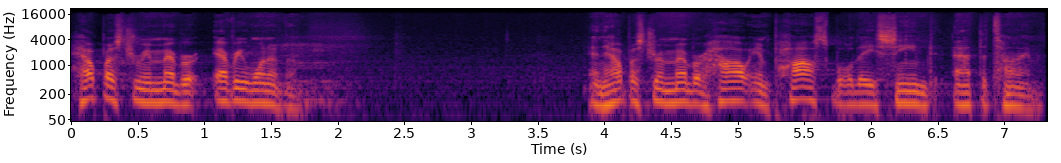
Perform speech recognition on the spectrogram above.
Help us to remember every one of them. And help us to remember how impossible they seemed at the time.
